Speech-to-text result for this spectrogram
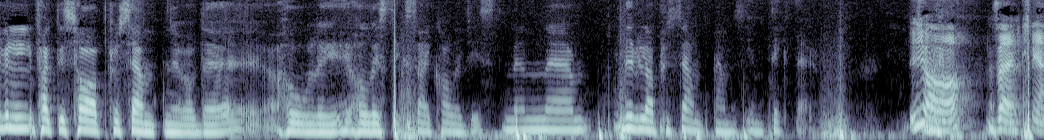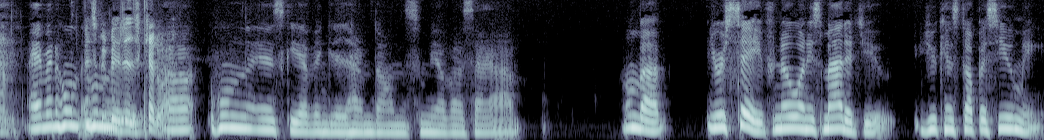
vill faktiskt ha procent nu av the holy, holistic psychologist. Men eh, vi vill ha procent på hennes intäkter. Ja, verkligen. Nej, men hon, vi skulle hon, bli rika då. Ja, hon eh, skrev en grej häromdagen som jag var så här... Hon bara, You're safe, no one is mad at you. You can stop assuming.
